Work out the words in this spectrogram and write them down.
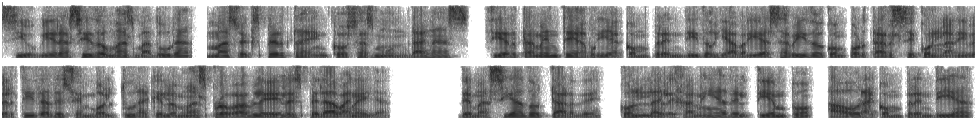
Si hubiera sido más madura, más experta en cosas mundanas, ciertamente habría comprendido y habría sabido comportarse con la divertida desenvoltura que lo más probable él esperaba en ella. Demasiado tarde, con la lejanía del tiempo, ahora comprendía,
